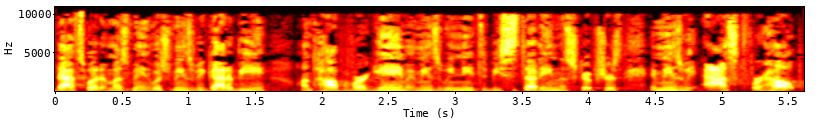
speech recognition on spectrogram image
That's what it must mean, which means we gotta be on top of our game. It means we need to be studying the scriptures. It means we ask for help.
